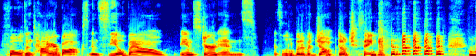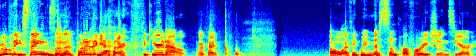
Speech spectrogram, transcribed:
fold entire box and seal bow and stern ends. It's a little bit of a jump, don't you think? Remove these things and then put it together. Figure it out. Okay. Oh, I think we missed some perforations here.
